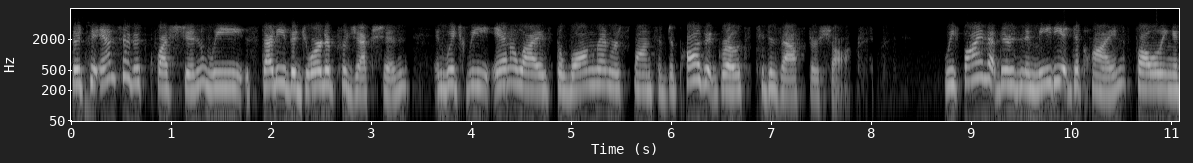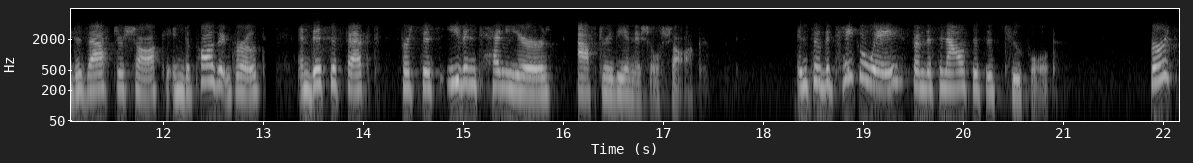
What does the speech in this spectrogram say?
So to answer this question, we study the Jorda projection in which we analyze the long run response of deposit growth to disaster shocks. We find that there's an immediate decline following a disaster shock in deposit growth, and this effect persists even 10 years after the initial shock. And so the takeaway from this analysis is twofold. First,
